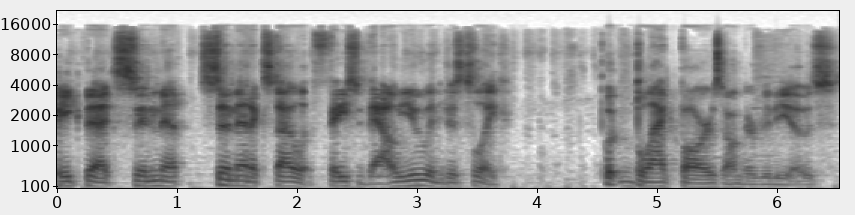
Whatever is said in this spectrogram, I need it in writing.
take that cinematic cinematic style at face value and just like put black bars on their videos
